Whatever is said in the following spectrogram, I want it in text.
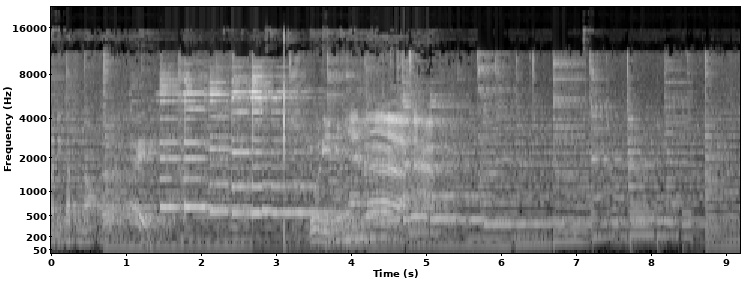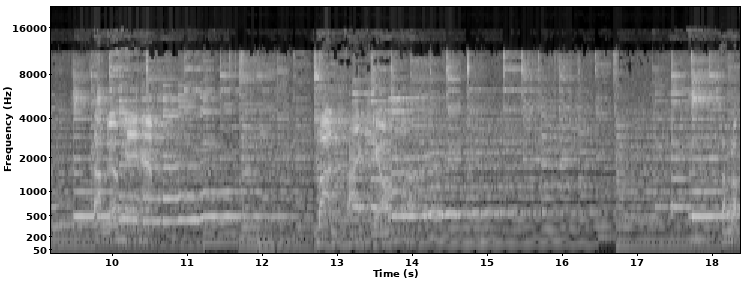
วัสดีครับพี่น้องเอ้ย ดูดีมีแห้งเออนะครับ ตามเนื้อเพลงนะครับ บ้านสายเขียวสำหรับ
